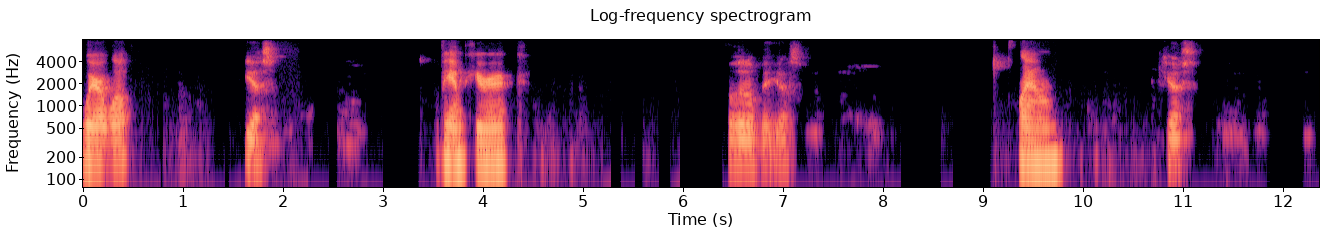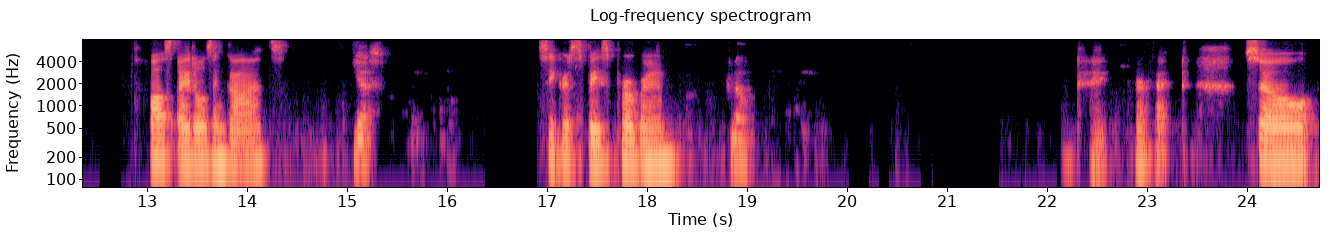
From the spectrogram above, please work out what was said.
Werewolf? Yes. Vampiric? A little bit, yes. Clown? Yes. False idols and gods? Yes. Secret space program? No. Okay, perfect. So,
